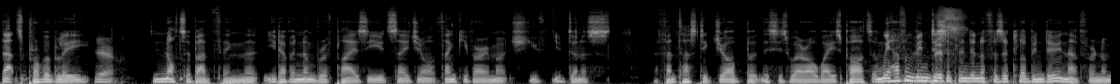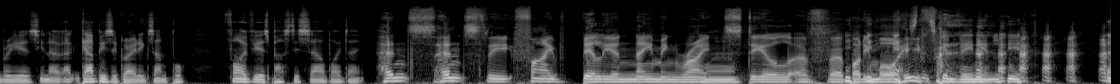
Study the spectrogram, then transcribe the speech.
that's probably Yeah. not a bad thing. That you'd have a number of players who you'd say, Do you know what, thank you very much. You've you've done us a fantastic job, but this is where our ways part. And we haven't been This- disciplined enough as a club in doing that for a number of years. You know, uh, Gabby's a great example. Five years past his sell by date. Hence, hence the five billion naming rights deal of uh, Bodymoor Yes, Heath. that's conveniently-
